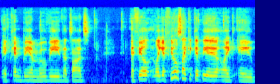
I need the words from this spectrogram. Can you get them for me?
it can be a movie that's on its. It feel like it feels like it could be a, like a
